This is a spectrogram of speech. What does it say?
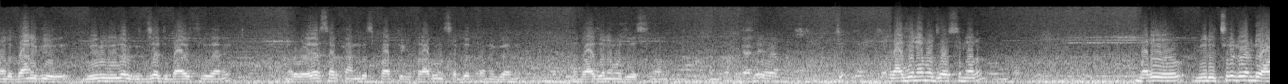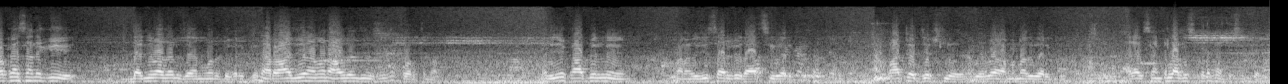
మరి దానికి దీని మీద విద్యార్థి బాధితులు కానీ మరి వైఎస్ఆర్ కాంగ్రెస్ పార్టీకి ప్రాథమిక సభ్యత్వానికి కానీ నేను రాజీనామా చేస్తున్నాను. రాజీనామా చేస్తున్నాను. మరియు మీరు ఇచ్చినటువంటి అవకాశానికి ధన్యవాదాలు జగన్మోహన్ రెడ్డి గారికి. నా రాజీనామాను ఆవేదన చేసి కోరుతున్నాను. మరి ఏ కాపీని మన విజయసాయి రెడ్డి రాజశీ గారికి పార్టీ అధ్యక్షులు వివా అమర్నాథ్ గారికి అలాగే సెంట్రల్ ఆఫీస్ కూడా పంపిస్తుంది ఓకేనా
